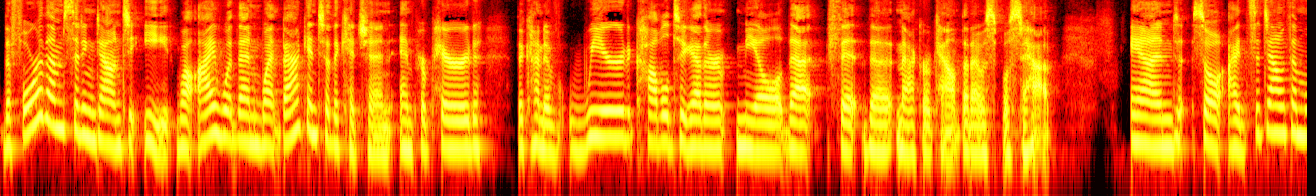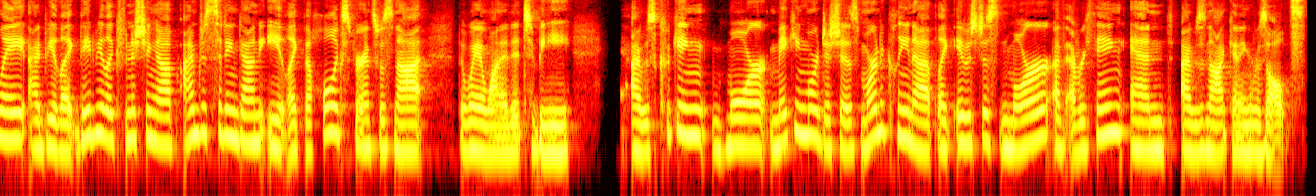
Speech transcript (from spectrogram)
the four of them sitting down to eat while I would then went back into the kitchen and prepared the kind of weird cobbled together meal that fit the macro count that I was supposed to have. And so I'd sit down with them late. I'd be like, they'd be like finishing up. I'm just sitting down to eat. Like the whole experience was not the way I wanted it to be. I was cooking more, making more dishes, more to clean up. Like it was just more of everything. And I was not getting results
